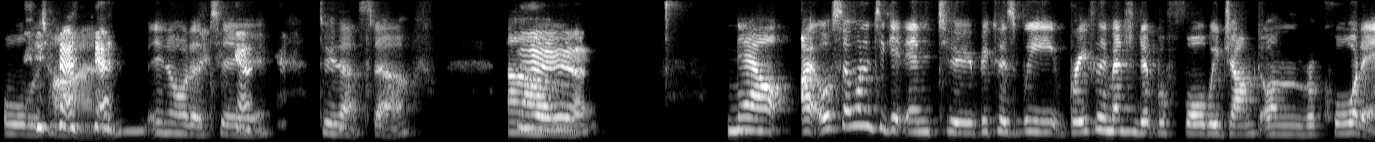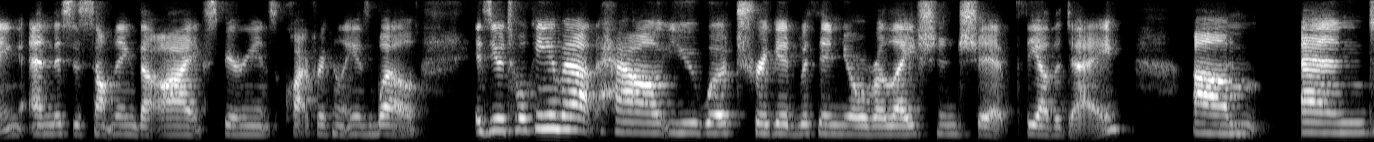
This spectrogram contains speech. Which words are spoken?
all the time yeah. in order to yeah. do that stuff? Um, yeah, now, I also wanted to get into because we briefly mentioned it before we jumped on recording, and this is something that I experience quite frequently as well, is you're talking about how you were triggered within your relationship the other day. Um, and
